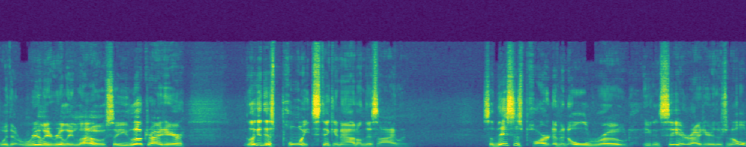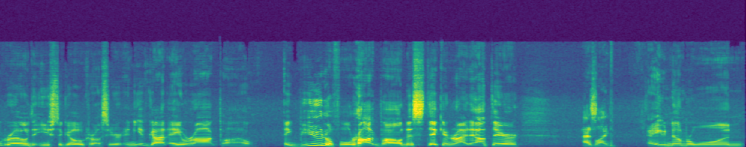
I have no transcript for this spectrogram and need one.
with it really, really low. So you look right here, look at this point sticking out on this island. So this is part of an old road. You can see it right here. There's an old road that used to go across here and you've got a rock pile, a beautiful rock pile just sticking right out there. That's like a number one.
